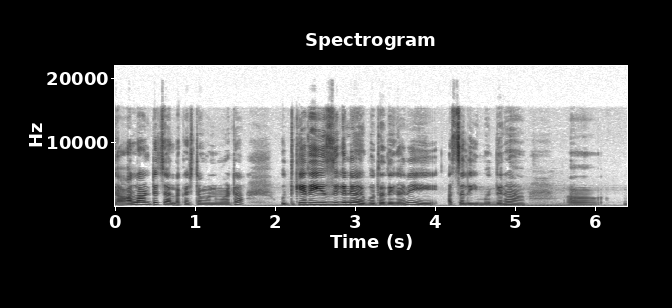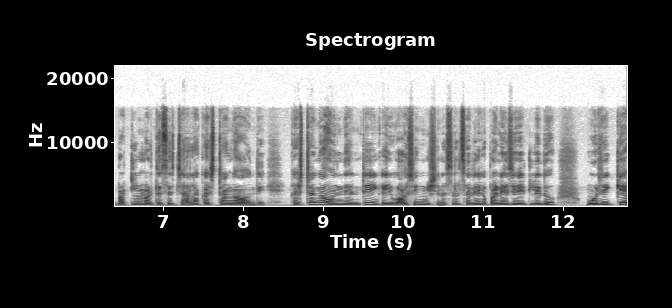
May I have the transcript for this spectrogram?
చాలా అంటే చాలా కష్టం అనమాట. ఉతికేది ఈజీగానే అయిపోతుంది కానీ అసలు ఈ మధ్యన బట్టలు మడతేసేది చాలా కష్టంగా ఉంది. కష్టంగా ఉంది అంటే ఇంక ఈ వాషింగ్ మిషన్ అసలు సరిగ్గా పనే చేయట్లేదు. మురికే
